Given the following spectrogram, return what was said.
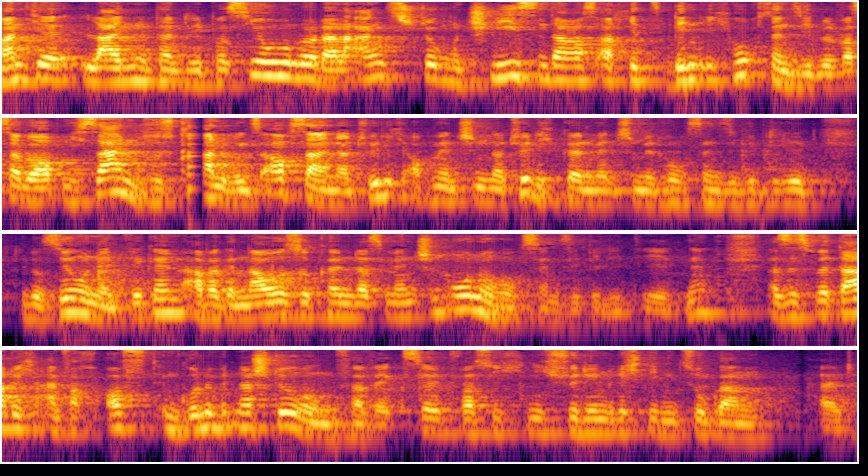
Manche leiden unter Depressionen oder einer Angststörung und schließen daraus, ach, jetzt bin ich hochsensibel, was aber überhaupt nicht sein muss. Das kann übrigens auch sein, natürlich. Auch Menschen, natürlich können Menschen mit Hochsensibilität Depressionen entwickeln, aber genauso können das Menschen ohne Hochsensibilität. Ne? Also es wird dadurch einfach oft im Grunde mit einer Störung verwechselt, was ich nicht für den richtigen Zugang halte.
